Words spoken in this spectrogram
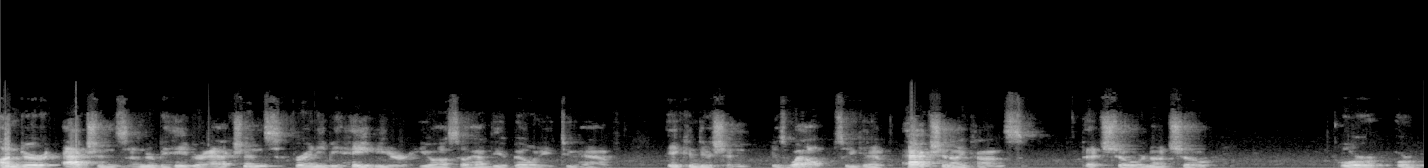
Under actions, under behavior actions, for any behavior, you also have the ability to have a condition as well. So you can have action icons that show or not show, or or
